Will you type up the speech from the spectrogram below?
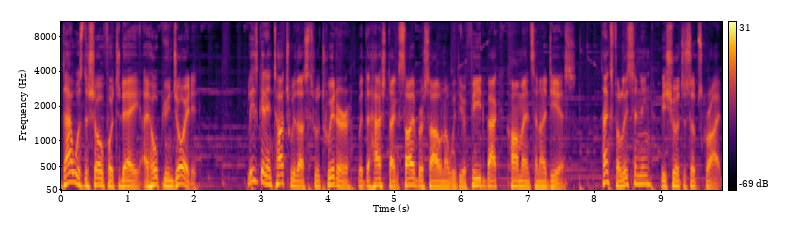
That was the show for today. I hope you enjoyed it. Please get in touch with us through Twitter with the hashtag Cybersauna with your feedback, comments, and ideas. Thanks for listening. Be sure to subscribe.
